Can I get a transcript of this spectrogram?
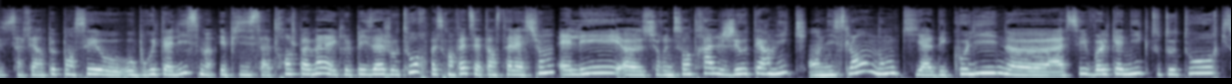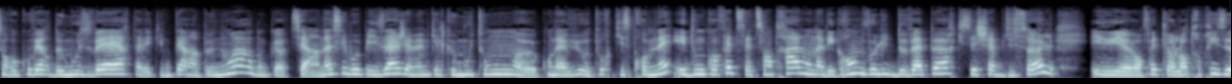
ça fait un peu penser au, au brutalisme. Et puis ça tranche pas mal avec le paysage autour parce qu'en fait cette installation, elle est euh, sur une centrale géothermique en Islande, donc qui a des collines euh, assez volcaniques tout autour, qui sont recouvertes de mousse verte avec une terre un peu noire. Donc euh, c'est un assez beau paysage. Il y a même quelques moutons qu'on a vus autour qui se promenaient. Et donc en fait cette centrale, on a des grandes volutes de vapeur qui s'échappent du sol. Et en fait l'entreprise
